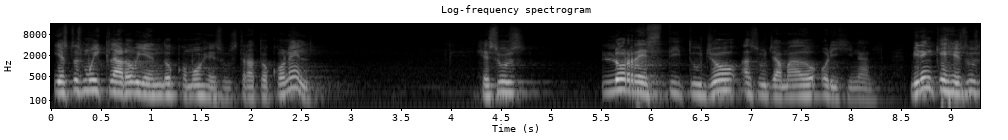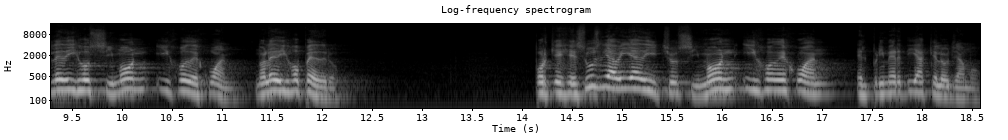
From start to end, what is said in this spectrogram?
Y esto es muy claro viendo cómo Jesús trató con él. Jesús lo restituyó a su llamado original. Miren que Jesús le dijo Simón, hijo de Juan, no le dijo Pedro. Porque Jesús le había dicho Simón, hijo de Juan, el primer día que lo llamó.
